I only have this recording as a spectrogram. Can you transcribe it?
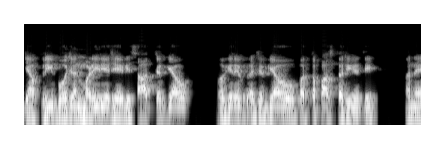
જ્યાં ફ્રી ભોજન મળી રહે છે એવી સાત જગ્યાઓ વગેરે જગ્યાઓ ઉપર તપાસ કરી હતી અને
